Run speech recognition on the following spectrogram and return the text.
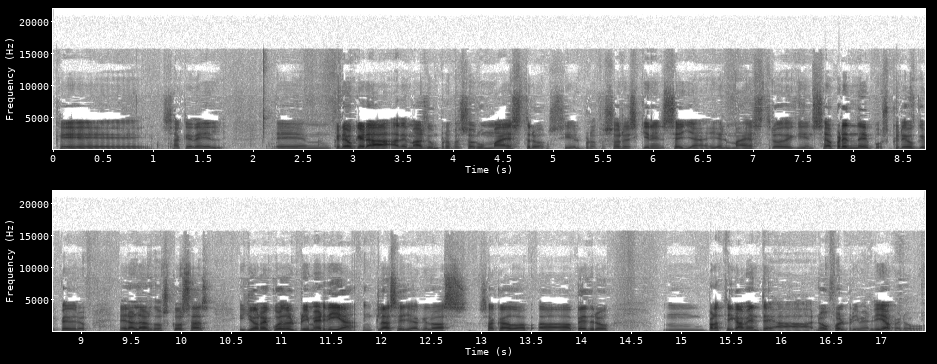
que saqué de él. Em, creo que era, además de un profesor, un maestro. Si el profesor es quien enseña y el maestro de quien se aprende, pues creo que Pedro era las dos cosas. Y yo recuerdo el primer día en clase, ya que lo has sacado a, Pedro, mm, prácticamente a, no fue el primer día, pero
